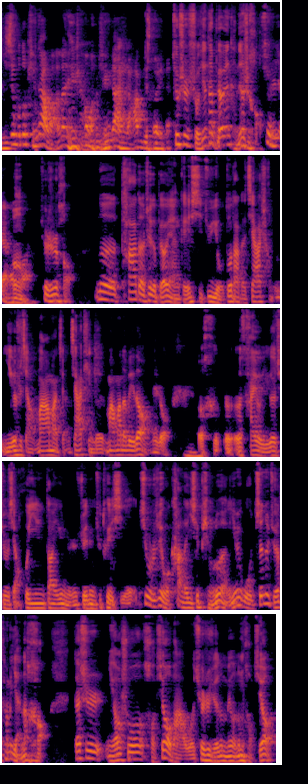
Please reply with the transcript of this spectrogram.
你这不都评价完了？你让我评价啥表演？就是首先他表演肯定是好，确实演得嗯好，，确实是好。那他的这个表演给喜剧有多大的加成？一个是讲妈妈，讲家庭的妈妈的味道那种，呃，和呃，还有一个就是讲婚姻。当一个女人决定去退鞋，就是这我看了一些评论，因为我真的觉得他们演的好，但是你要说好笑吧，我确实觉得没有那么好笑。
